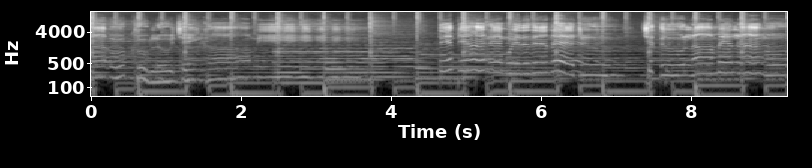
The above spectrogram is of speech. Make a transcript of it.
မအုခုလိုချိန်ခါမီတင်းပြတဲ့ငွေသတင်းနဲ့တူချစ်သူလာမဲလန်းကို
